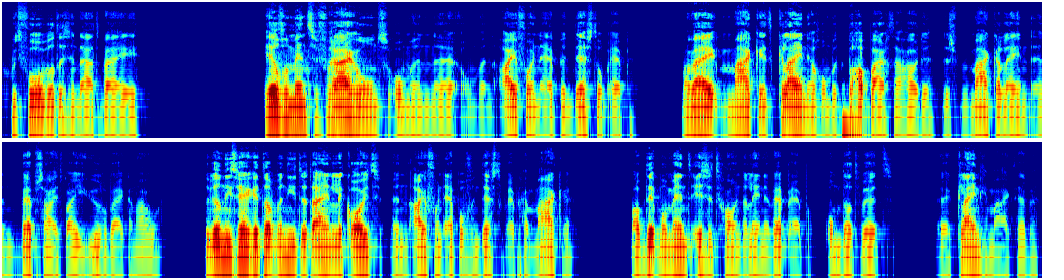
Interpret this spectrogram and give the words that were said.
goed voorbeeld is inderdaad, wij. Heel veel mensen vragen ons om een, uh, om een iPhone-app, een desktop-app. Maar wij maken het kleiner om het behapbaar te houden. Dus we maken alleen een website waar je uren bij kan houden. Dat wil niet zeggen dat we niet uiteindelijk ooit een iPhone-app of een desktop-app gaan maken. Maar op dit moment is het gewoon alleen een web-app, omdat we het uh, klein gemaakt hebben.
